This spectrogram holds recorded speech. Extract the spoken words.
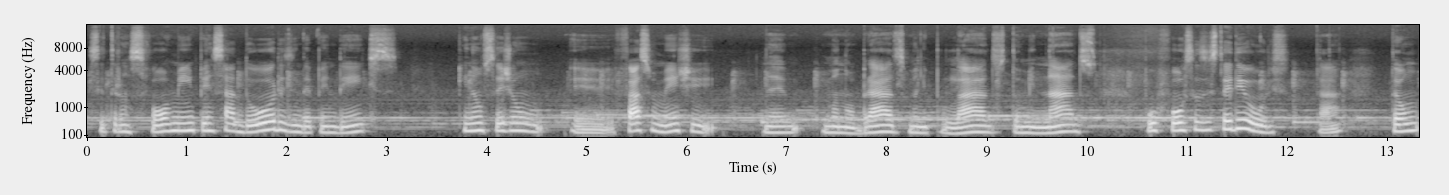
se transformem em pensadores independentes, que não sejam é, facilmente né, manobrados, manipulados, dominados por forças exteriores, tá? Então,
